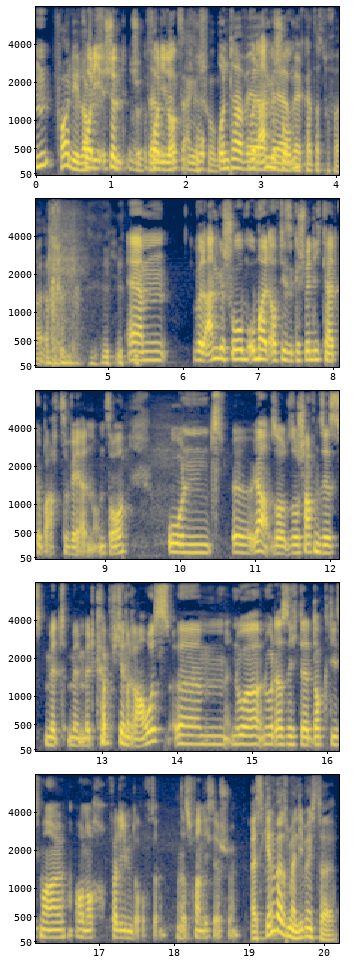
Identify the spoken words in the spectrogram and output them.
Hm? Vor die Lok. Vor die, stimmt, vor die Lok. Angeschoben. Unter Wird wäre angeschoben. wär, wär katastrophal. ähm, wird angeschoben, um halt auf diese Geschwindigkeit gebracht zu werden und so. Und äh, ja, so, so schaffen sie es mit, mit, mit Köpfchen raus. Ähm, nur, nur, dass sich der Doc diesmal auch noch verlieben durfte. Das fand ich sehr schön. Als Kind war das mein Lieblingsteil.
